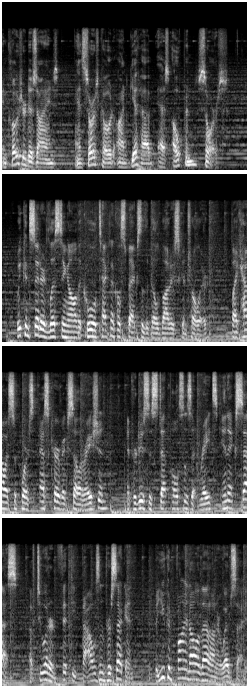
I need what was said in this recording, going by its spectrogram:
enclosure designs, and source code on GitHub as open source. We considered listing all the cool technical specs of the Buildbotics controller, like how it supports S-curve acceleration and produces step pulses at rates in excess of 250,000 per second, but you can find all of that on our website.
